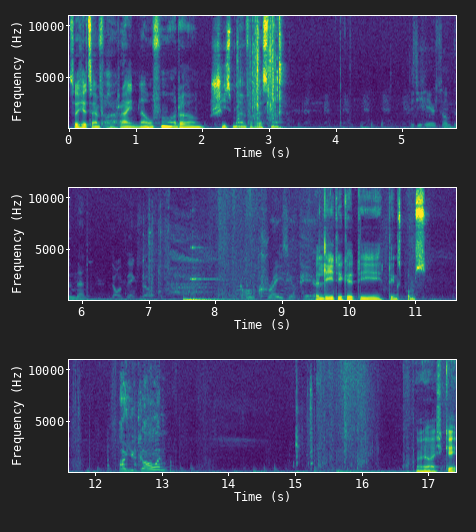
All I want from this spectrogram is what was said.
Soll ich jetzt einfach reinlaufen oder schießen wir einfach erstmal? Did you hear something then? Erledige die Dingsbums. Naja, ich gehe.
